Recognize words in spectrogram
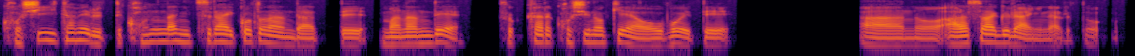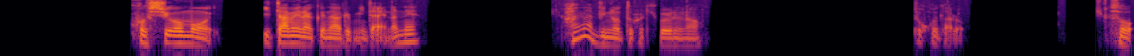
腰痛めるってこんなに辛いことなんだって学んでそこから腰のケアを覚えてあのアラサーぐらいになると腰をもう痛めなくなるみたいなね。花火の音が聞こえるな。どこだろう。そう。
